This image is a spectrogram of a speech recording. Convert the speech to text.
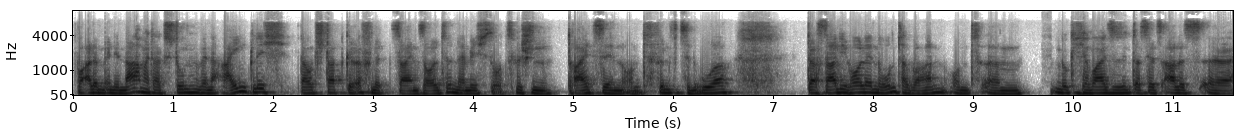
vor allem in den Nachmittagsstunden, wenn er eigentlich laut Stadt geöffnet sein sollte, nämlich so zwischen 13 und 15 Uhr, dass da die Rollläden runter waren und ähm, Möglicherweise sind das jetzt alles äh,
